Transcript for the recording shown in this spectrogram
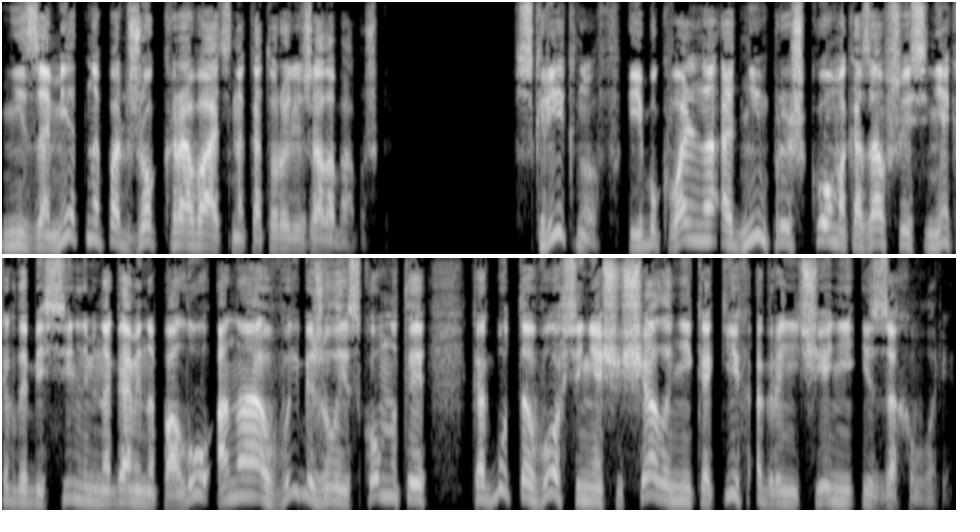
незаметно поджег кровать, на которой лежала бабушка. Вскрикнув и буквально одним прыжком оказавшись некогда бессильными ногами на полу, она выбежала из комнаты, как будто вовсе не ощущала никаких ограничений из-за хвори.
